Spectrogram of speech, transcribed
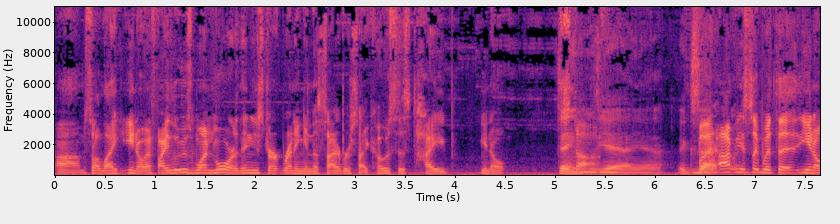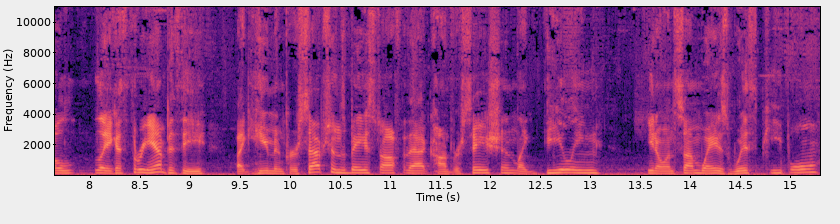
Um, so like you know if I lose one more, then you start running into cyber psychosis type you know things. Stuff. Yeah, yeah, exactly. But obviously with a you know like a three empathy like human perceptions based off of that conversation like dealing you know in some ways with people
